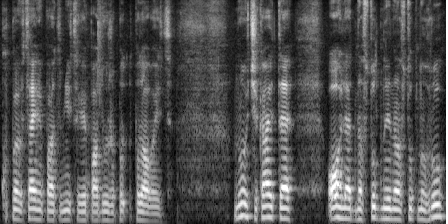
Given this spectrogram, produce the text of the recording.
купив цей геймпад, і мені цей геймпад дуже подобається. Ну, чекайте огляд наступний на наступну гру.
